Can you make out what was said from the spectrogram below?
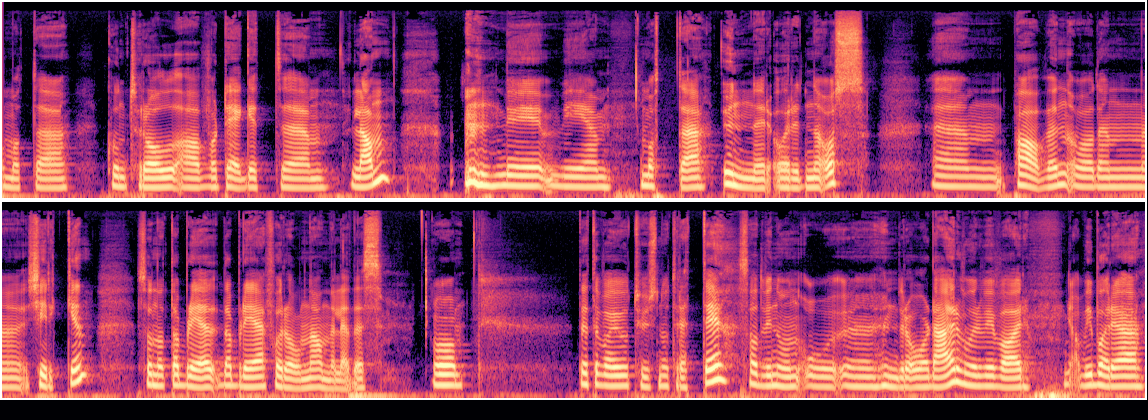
måte kontroll av vårt eget land. vi, vi måtte underordne oss um, paven og den kirken, sånn at da ble, da ble forholdene annerledes. Og dette var jo 1030. Så hadde vi noen hundre år der hvor vi var Ja, vi bare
